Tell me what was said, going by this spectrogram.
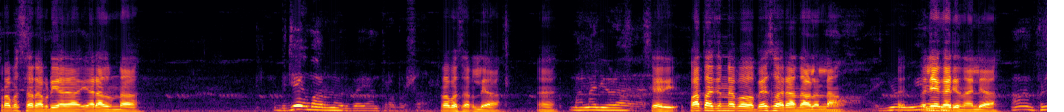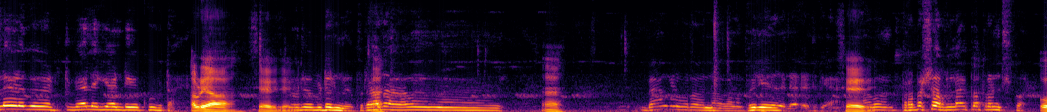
ப்ரொஃபஸர் அப்படி யாராவது உண்டா? விஜயகுமார்னு ஒரு பையன் ப்ரொஃபஸர் ப்ரொஃபஸர் இல்லையா? மணாலியோட சரி பார்த்தா சின்ன பேசுவார் அந்த ஆளெல்லாம்? ஐயோ வெளிய காரியம் தான் இல்லையா? அவன் பிள்ளைகளுக்கு வேலைக்கு வேண்டி கூப்பிட்டான்? அப்படியா? சரி சரி. ஒரு விடுன்னு. பிராத அவன் ஆ பெங்களூர் என்ன வேணும் பெரிய இதில் இருக்கேன். சரி. அவன் ப்ரொஃபஸரில் இப்போ பிரின்சிபால் ஓ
